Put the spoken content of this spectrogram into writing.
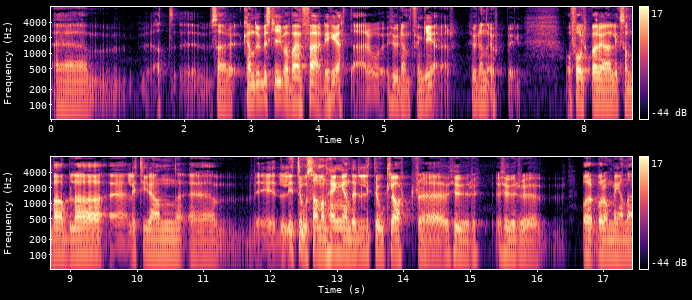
eh, att eh, så här, kan du beskriva vad en färdighet är och hur den fungerar? Hur den är uppbyggd? Och folk börjar liksom babbla eh, lite grann, eh, lite osammanhängande, lite oklart eh, hur, hur, eh, vad, vad de menar.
